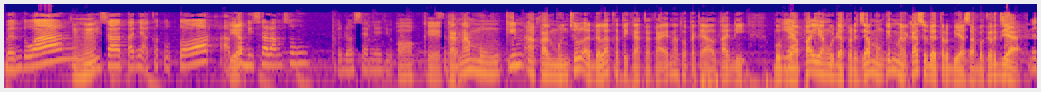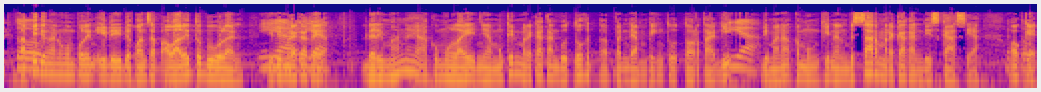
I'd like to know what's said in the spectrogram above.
bantuan, bisa tanya ke tutor atau Iya. bisa langsung ke dosennya juga. Oke, Seperti karena itu. mungkin akan muncul adalah ketika KKN atau PKL tadi. Beberapa yang udah kerja mungkin mereka sudah terbiasa bekerja. Betul. Tapi dengan ngumpulin ide-ide konsep awal itu Bu Wulan. Jadi Iya, mereka iya. kayak dari mana ya aku mulainya? Mungkin mereka akan butuh eh, pendamping tutor tadi Iya. di mana kemungkinan besar mereka akan discuss ya. Oke,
